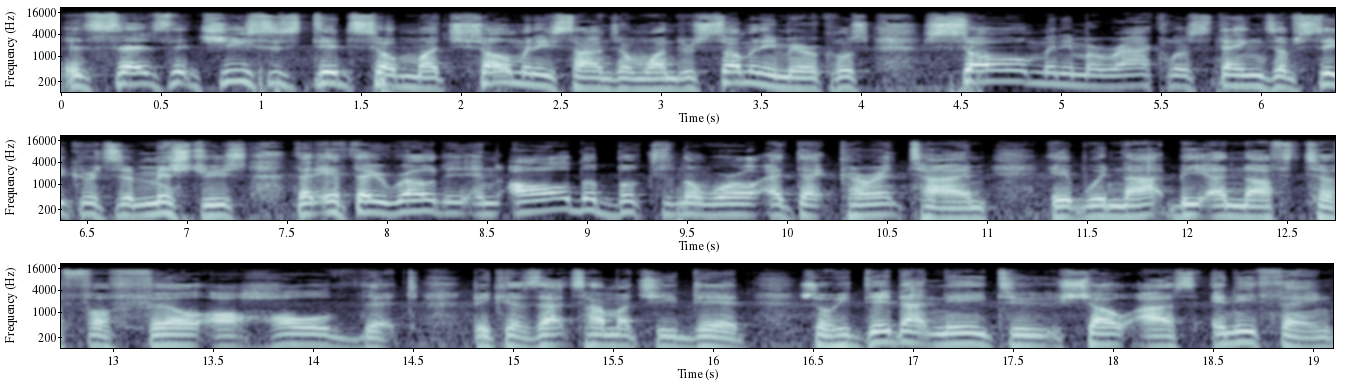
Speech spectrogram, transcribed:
it says that Jesus did so much, so many signs and wonders, so many miracles, so many miraculous things of secrets and mysteries that if they wrote it in all the books in the world at that current time, it would not be enough to fulfill or hold it because that's how much much he did. So he did not need to show us anything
